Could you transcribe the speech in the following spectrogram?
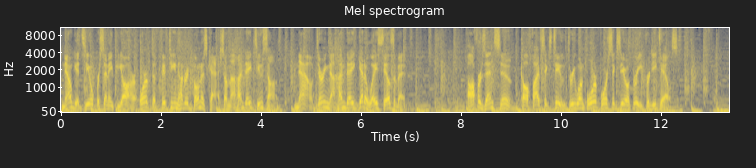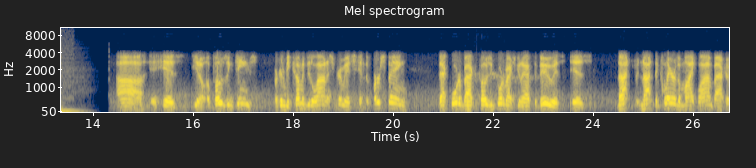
Now get 0% APR or up to 1500 bonus cash on the Hyundai Tucson. Now, during the Hyundai Getaway Sales Event. Offers end soon. Call 562 314 4603 for details. uh, is you know opposing teams are going to be coming to the line of scrimmage, and the first thing that quarterback, opposing quarterback, is going to have to do is is not not declare the Mike linebacker.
